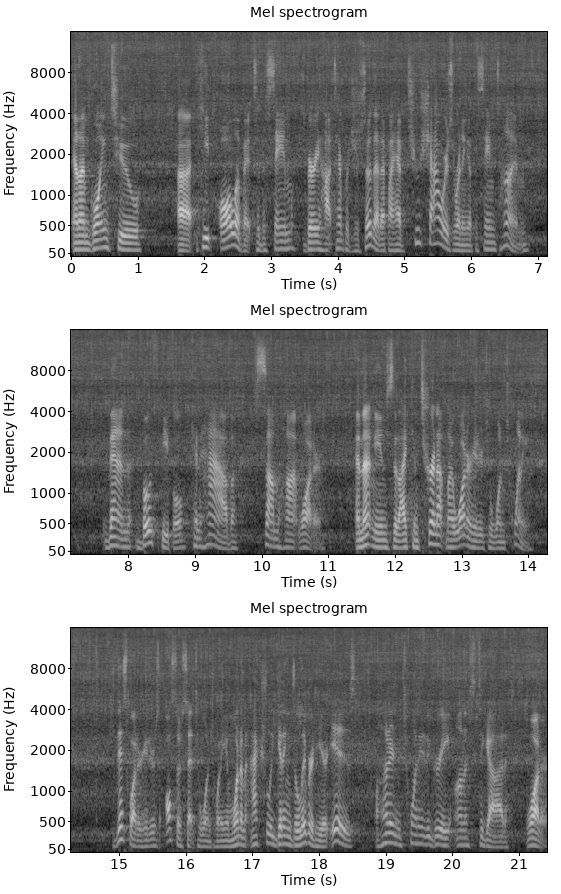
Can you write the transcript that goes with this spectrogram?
And I'm going to uh, heat all of it to the same very hot temperature so that if I have two showers running at the same time, then both people can have some hot water. And that means that I can turn up my water heater to 120. This water heater is also set to 120, and what I'm actually getting delivered here is 120 degree, honest to God, water.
